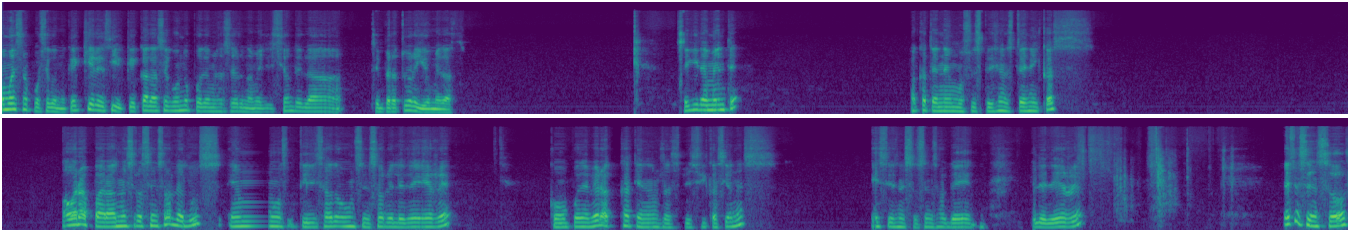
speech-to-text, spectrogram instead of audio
muestra por segundo. ¿Qué quiere decir? Que cada segundo podemos hacer una medición de la temperatura y humedad. Seguidamente Acá tenemos expresiones técnicas. Ahora para nuestro sensor de luz hemos utilizado un sensor LDR. Como pueden ver acá tenemos las especificaciones. Este es nuestro sensor de LDR. Este sensor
